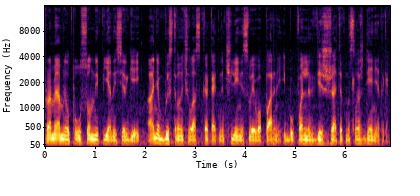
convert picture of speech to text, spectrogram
Промямлил полусонный пьяный Сергей. Аня быстро начала скакать на члене своего парня и буквально визжать от наслаждения. Такая.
